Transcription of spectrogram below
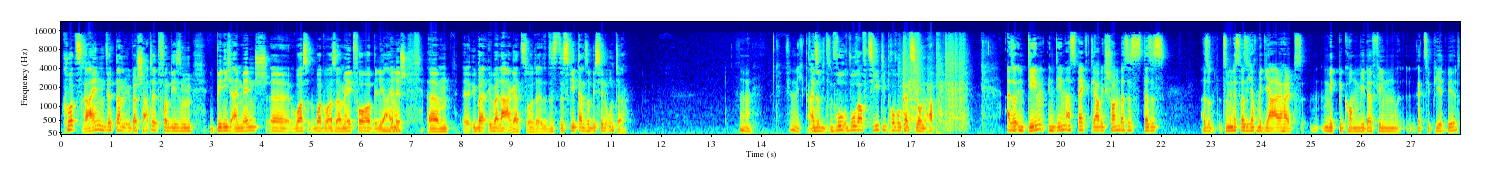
kurz rein, wird dann überschattet von diesem Bin ich ein Mensch, äh, was, What was I made for, Billie Eilish, ähm, äh, über, überlagert so. Das, das geht dann so ein bisschen unter. Finde ich gar Also nicht. so. wo, worauf zielt die Provokation ab? Also in dem, in dem Aspekt glaube ich schon, dass es, dass es, also zumindest was ich auch medial halt mitbekomme, wie der Film rezipiert wird,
